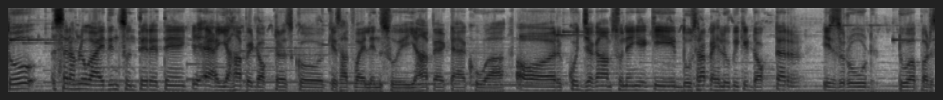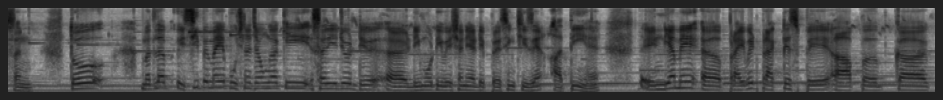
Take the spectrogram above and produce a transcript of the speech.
तो सर हम लोग आए दिन सुनते रहते हैं यहाँ पे डॉक्टर्स को, के साथ वायलेंस हुई, यहाँ पे अटैक हुआ, और कुछ जगह आप सुनेंगे कि दूसरा पहलू भी कि doctor is rude to a person तो मतलब इसी पे मैं ये पूछना चाहूँगा कि, सर, ये जो डिमोटिवेशन या डिप्रेसिंग चीज़ें आती हैं इंडिया में प्राइवेट प्रैक्टिस पे आपका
